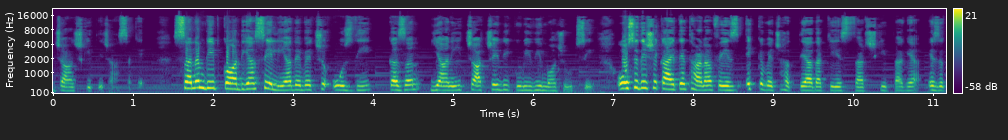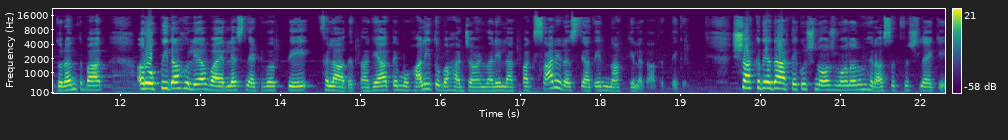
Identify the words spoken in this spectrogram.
ਜਾਂਚ ਕੀਤੀ ਜਾ ਸਕੇ। ਸਨਮਦੀਪ ਕੌਰ ਦੀਆਂ ਸਹੇਲੀਆਂ ਦੇ ਵਿੱਚ ਉਸ ਦੀ ਕਜ਼ਨ ਯਾਨੀ ਚਾਚੇ ਦੀ ਕੁੜੀ ਵੀ ਮੌਜੂਦ ਸੀ। ਉਸ ਦੀ ਸ਼ਿਕਾਇਤ ਤੇ ਥਾਣਾ ਫੇਜ਼ 1 ਵਿੱਚ ਹੱਤਿਆ ਦਾ ਕੇਸ ਦਰਜ ਕੀਤਾ ਗਿਆ। ਇਸ ਦੇ ਤੁਰੰਤ ਬਾਅਦ ਆਰੋਪੀ ਦਾ ਹੁਲਿਆ ਵਾਇਰਲੈਸ ਨੈਟਵਰਕ ਤੇ ਫੈਲਾ ਦਿੱਤਾ ਗਿਆ ਤੇ ਮੋਹਾਲੀ ਤੋਂ ਬਾਹਰ ਜਾਣ ਵਾਲੇ ਲਗਭਗ ਸਾਰੇ ਰਸਤਿਆਂ ਤੇ ਨਾਕੇ ਲਗਾ ਦਿੱਤੇ ਗਏ। ਸ਼ੱਕ ਦੇ ਆਧਾਰ ਤੇ ਕੁਝ ਨੌਜਵਾਨਾਂ ਨੂੰ ਹਿਰਾਸਤ ਵਿੱਚ ਲੈ ਕੇ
